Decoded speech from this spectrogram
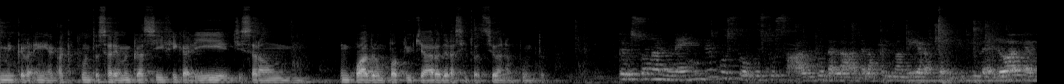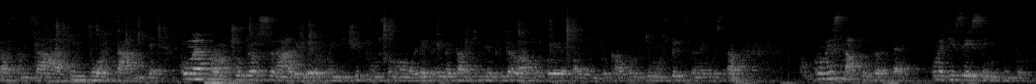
in, a che punto saremo in classifica, lì ci sarà un, un, quadro un po' più chiaro della situazione appunto. Personalmente questo, questo salto dalla, dalla, primavera, cioè di livello, è abbastanza importante. Come approccio personale, vero come dici tu, sono le prime partite, tu tra l'altro poi hai giocato l'ultima spedizione, questa... come è stato per te? Come ti sei sentito?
